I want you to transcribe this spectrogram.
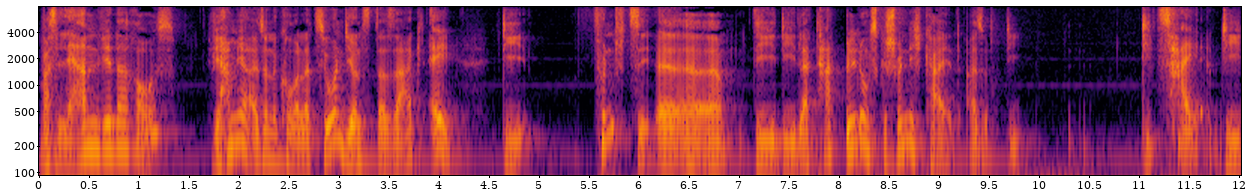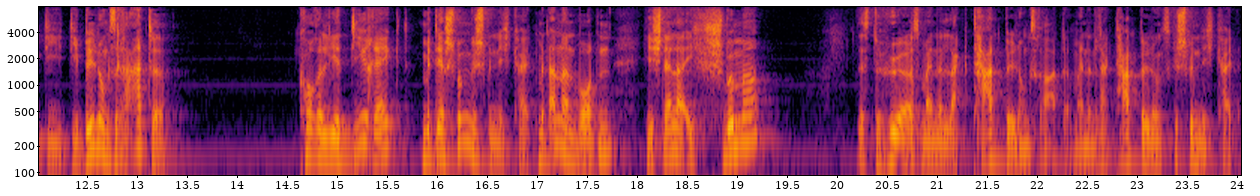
Was lernen wir daraus? Wir haben ja also eine Korrelation, die uns da sagt, ey, die 50, äh, äh, äh, die, die Laktatbildungsgeschwindigkeit, also die, die Zeit, die, die, die Bildungsrate korreliert direkt mit der Schwimmgeschwindigkeit. Mit anderen Worten, je schneller ich schwimme, desto höher ist meine Laktatbildungsrate, meine Laktatbildungsgeschwindigkeit.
